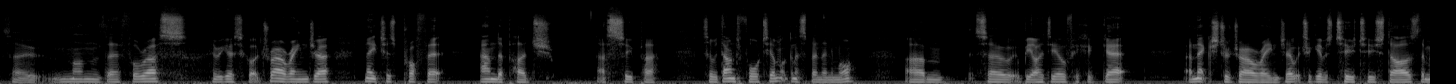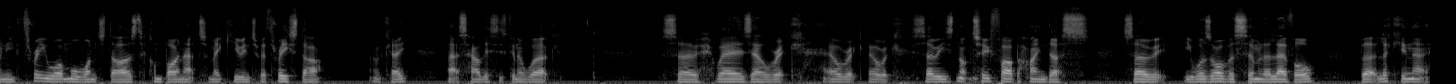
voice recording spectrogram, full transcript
So none there for us. Here we go. So we've got a Drow Ranger, Nature's Prophet, and a Pudge. That's super. So we're down to 40. I'm not going to spend any more. Um, so it would be ideal if we could get an extra Drow Ranger, which would give us two two stars. Then we need three more one stars to combine that to make you into a three star. Okay, that's how this is going to work. So where's Elric? Elric, Elric. So he's not too far behind us. So he was of a similar level, but looking at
